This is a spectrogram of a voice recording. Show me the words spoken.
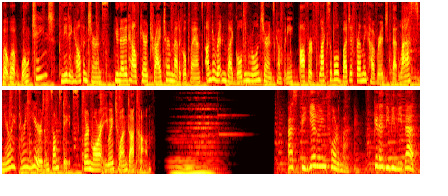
But what won't change? Needing health insurance. United Healthcare Tri Term Medical Plans, underwritten by Golden Rule Insurance Company, offer flexible, budget friendly coverage that lasts nearly three years in some states. Learn more at uh1.com. Astillero Informa, credibilidad,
